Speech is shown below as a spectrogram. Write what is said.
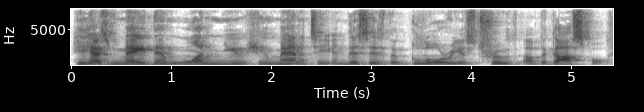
He has made them one new humanity, and this is the glorious truth of the gospel.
